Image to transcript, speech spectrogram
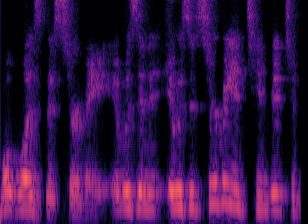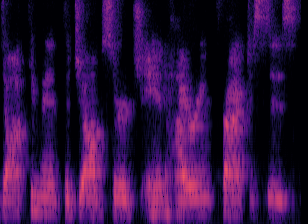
What was this survey? It was an it was a survey intended to document the job search and hiring practices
